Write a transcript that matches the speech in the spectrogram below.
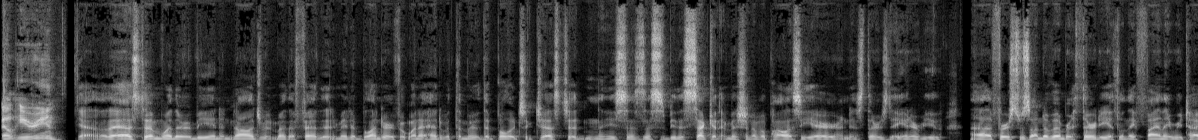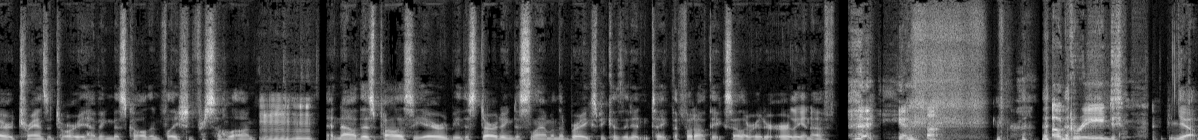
El Erian? Yeah, well, they asked him whether it would be an acknowledgement by the Fed that it made a blunder if it went ahead with the move that Bullard suggested. And then he says this would be the second admission of a policy error in his Thursday interview. Uh, the first was on November 30th when they finally retired transitory, having miscalled inflation for so long. hmm And now this policy error would be the starting to slam on the brakes because they didn't take the foot off the accelerator early enough. yeah. Agreed. Yeah.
